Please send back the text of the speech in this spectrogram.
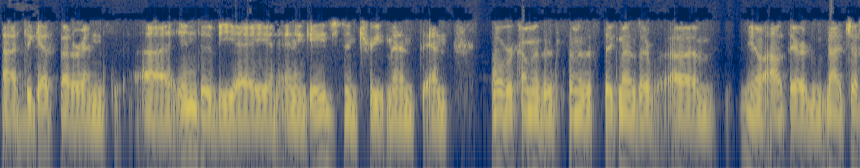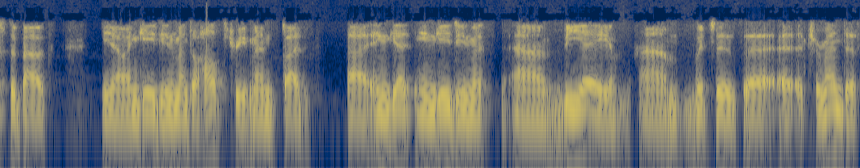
uh, to get veterans uh, into VA and, and, engaged in treatment and overcome the, some of the stigmas are um, you know out there, not just about you know engaging in mental health treatment, but uh, in get, engaging with uh, VA, um, which is a, a tremendous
